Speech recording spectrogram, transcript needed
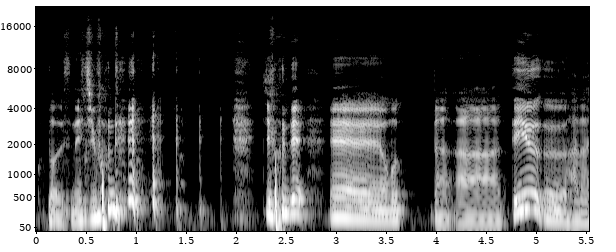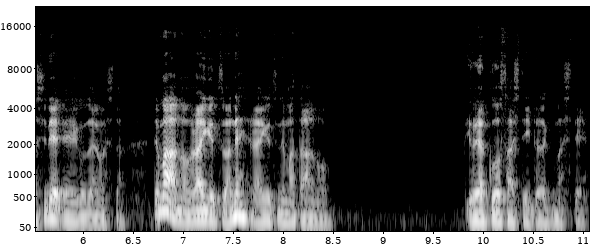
ことをですね、自分で自分で、えー、思った、あっていう話で、えー、ございました。で、まあ、あの、来月はね、来月でまた、あの、予約をさせていただきまして、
